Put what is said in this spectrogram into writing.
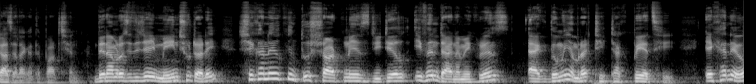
কাজে লাগাতে পারছেন। দেন আমরা যদি যাই মেইন শুটারে সেখানেও কিন্তু sharpness detail even dynamic range একদমই আমরা ঠিকঠাক পেয়েছি। এখানেও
